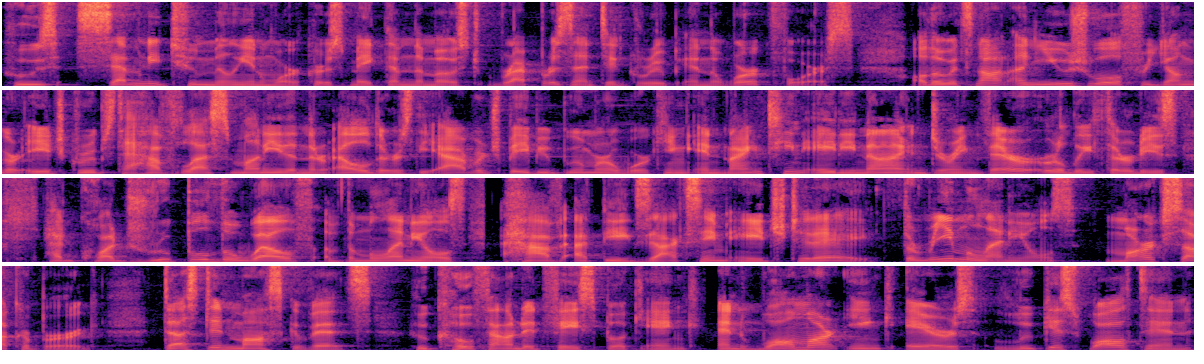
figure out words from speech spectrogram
whose 72 million workers make them the most represented group in the workforce. Although it's not unusual for younger age groups to have less money than their elders, the average baby boomer working in 1989 during their early 30s had quadruple the wealth wealth of the millennials have at the exact same age today. Three millennials, Mark Zuckerberg, Dustin Moskovitz, who co founded Facebook Inc., and Walmart Inc. heirs Lukas Walton,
